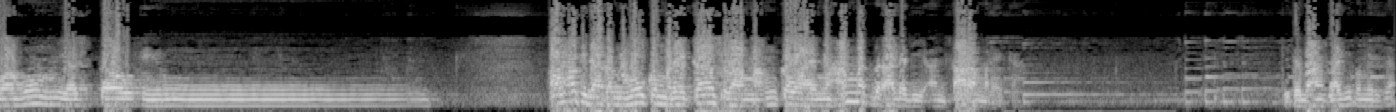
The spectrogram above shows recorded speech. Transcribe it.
وهم يستغفرون Allah tidak akan menghukum mereka selama engkau wahai Muhammad berada di antara mereka. Kita bahas lagi pemirsa.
